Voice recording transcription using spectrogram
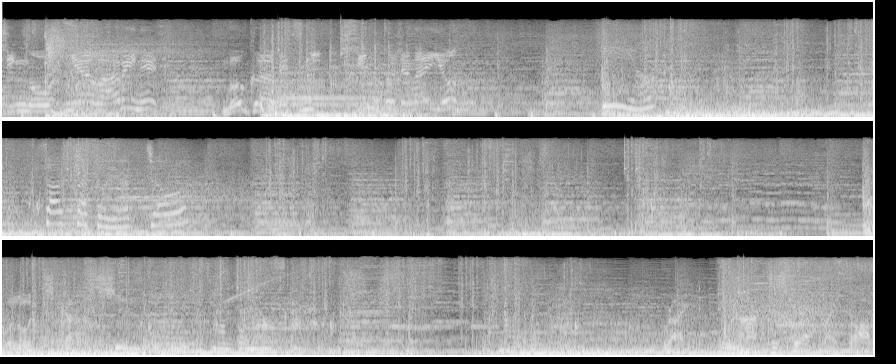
信号には悪いね。僕は別に信徒じゃないよ。いいよ。さっさとやっちゃおう。この力真の意味。ちゃんと直すから Right do not disrupt my thought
